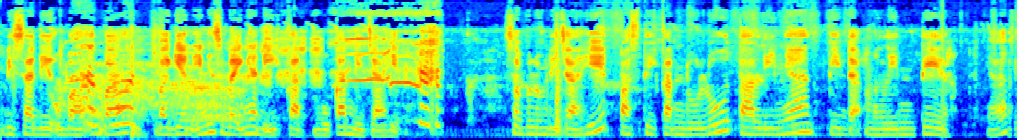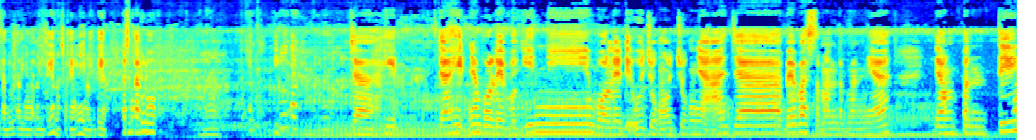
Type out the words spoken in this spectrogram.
bisa diubah-ubah bagian ini sebaiknya diikat bukan dijahit. Sebelum dijahit pastikan dulu talinya tidak melintir ya pastikan dulu talinya melintir dulu Nah, jahit jahitnya boleh begini boleh di ujung-ujungnya aja bebas teman-teman ya. Yang penting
